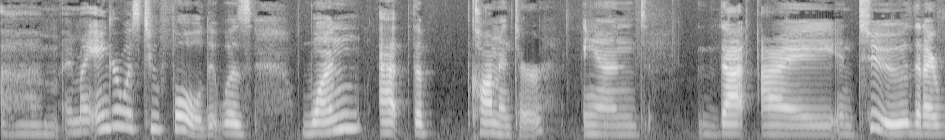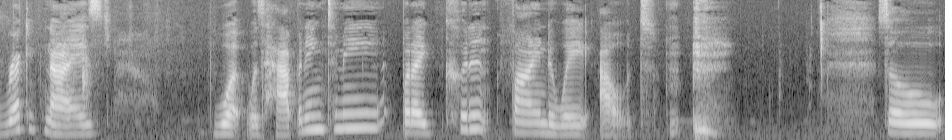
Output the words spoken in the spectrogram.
Um, and my anger was twofold. It was one at the commenter, and that I, and two, that I recognized what was happening to me, but I couldn't find a way out. so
